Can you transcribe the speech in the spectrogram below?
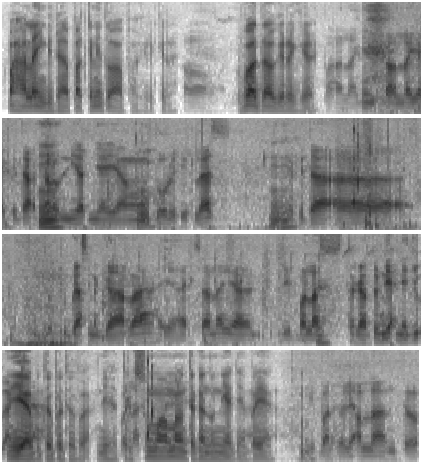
pahala yang didapatkan itu apa kira-kira? Oh, Bapak tahu kira-kira? pahalanya insya Allah ya kita Hmm. kalau niatnya yang tulus ikhlas ya kita eh, untuk tugas negara ya insya Allah ya dibalas tergantung niatnya juga Iya kita. betul betul Pak. Iya, ter- semua malah tergantung niatnya Pak ya. dibalas oleh Allah untuk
